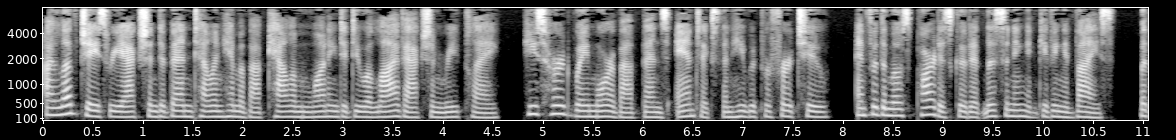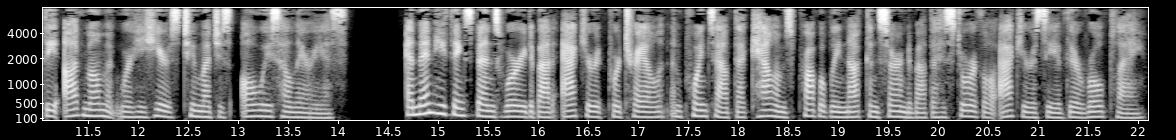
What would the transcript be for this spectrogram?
I love Jay's reaction to Ben telling him about Callum wanting to do a live action replay. He's heard way more about Ben's antics than he would prefer to, and for the most part is good at listening and giving advice, but the odd moment where he hears too much is always hilarious. And then he thinks Ben's worried about accurate portrayal and points out that Callum's probably not concerned about the historical accuracy of their role play.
